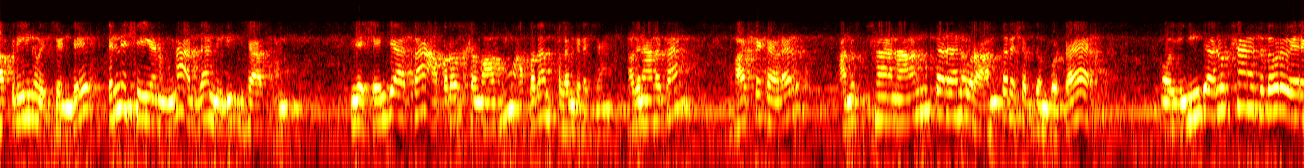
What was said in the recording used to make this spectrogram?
அப்படின்னு வச்சுட்டு என்ன செய்யணும்னா அதுதான் நிதித்தியாசனம். இதை செஞ்சா தான் அபரோக்ஷமாகும் அப்பதான் பலன் கிடைக்கும். அதனால தான் பாஷ்யக்காரர் அனுஷ்டானாந்தரன்னு ஒரு அந்தர சப்தம் போட்டார். இந்த அனுஷ்டானத்தை தவிர வேற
